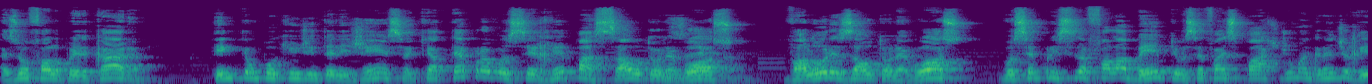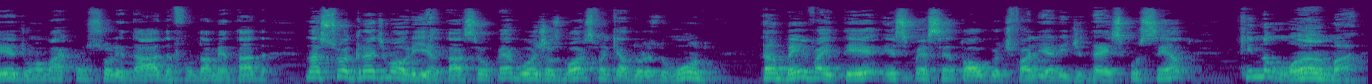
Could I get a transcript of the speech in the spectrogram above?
mas eu falo pra ele, cara, tem que ter um pouquinho de inteligência que até para você repassar o teu Pois é, negócio, cara. valorizar o teu negócio, você precisa falar bem, porque você faz parte de uma grande rede, uma marca consolidada, fundamentada, na sua grande maioria, tá? Se eu pego hoje as maiores franqueadoras do mundo, também vai ter esse percentual que eu te falei ali de 10%, que não ama,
